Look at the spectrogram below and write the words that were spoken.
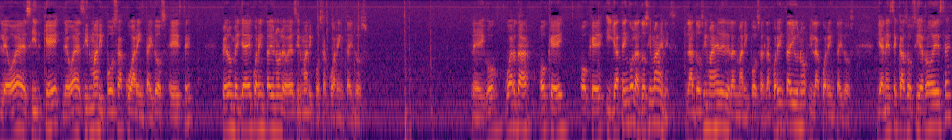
le voy a decir que le voy a decir mariposa 42 este pero en vez ya de 41 le voy a decir mariposa 42 le digo guardar ok Ok, y ya tengo las dos imágenes, las dos imágenes de las mariposas, la 41 y la 42. Ya en este caso cierro este,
